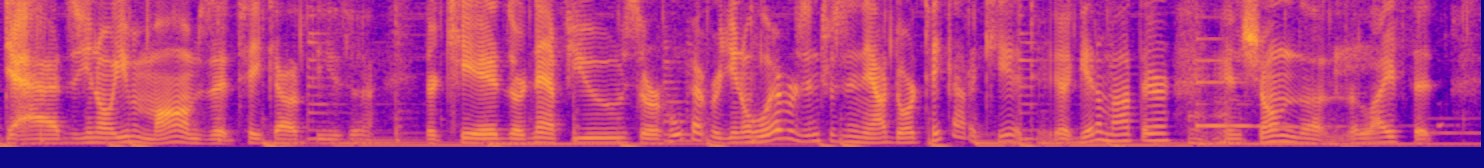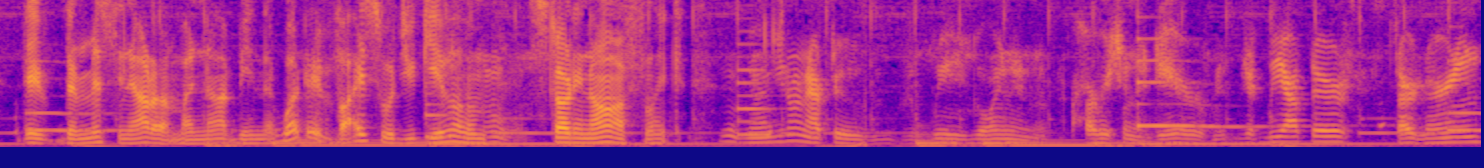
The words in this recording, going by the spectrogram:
dads. You know, even moms that take out these uh, their kids or nephews or mm-hmm. whoever. You know, whoever's interested in the outdoor, take out a kid, get them out there mm-hmm. and show them the the life that. They, they're missing out on by not being there. What advice would you give them mm-hmm. starting off? Like, you don't have to be going and harvesting a deer. Just be out there, start learning,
